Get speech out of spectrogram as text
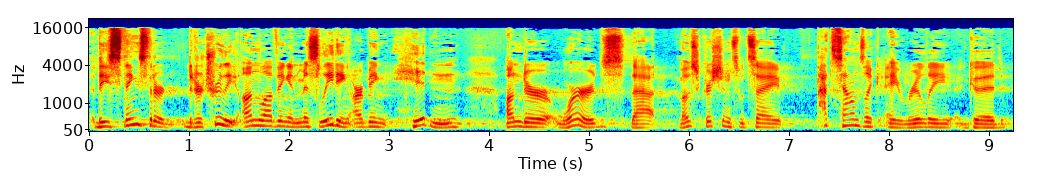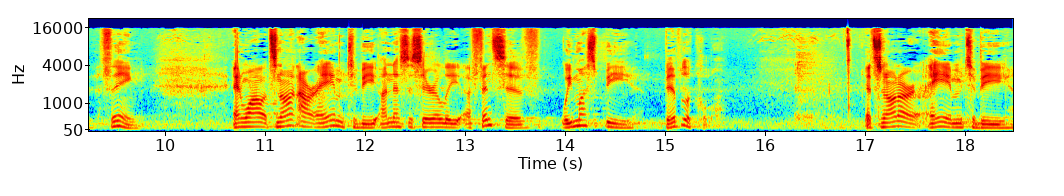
these things that are, that are truly unloving and misleading are being hidden under words that most Christians would say, that sounds like a really good thing. And while it's not our aim to be unnecessarily offensive, we must be biblical. It's not our aim to be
